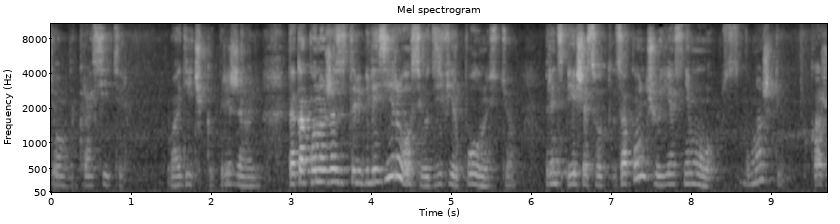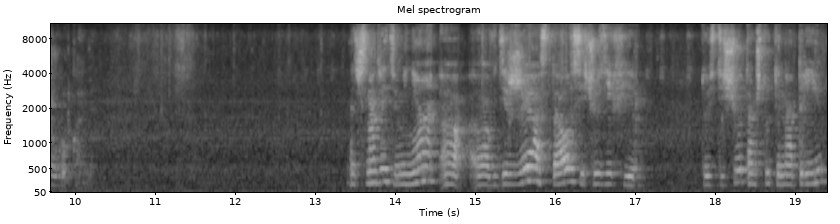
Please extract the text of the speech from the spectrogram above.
темный краситель, водичкой прижали. Так как он уже застабилизировался, вот зефир полностью, в принципе, я сейчас вот закончу, я сниму с бумажки, покажу руками. Значит, смотрите, у меня а, а, в диже осталось еще зефир. То есть еще там штуки на три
